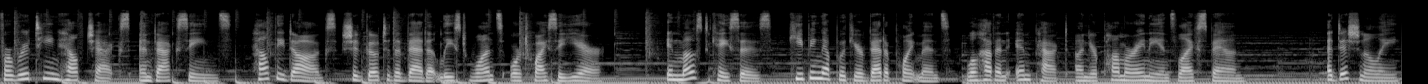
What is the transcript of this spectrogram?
For routine health checks and vaccines, healthy dogs should go to the vet at least once or twice a year. In most cases, keeping up with your vet appointments will have an impact on your Pomeranian's lifespan. Additionally,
